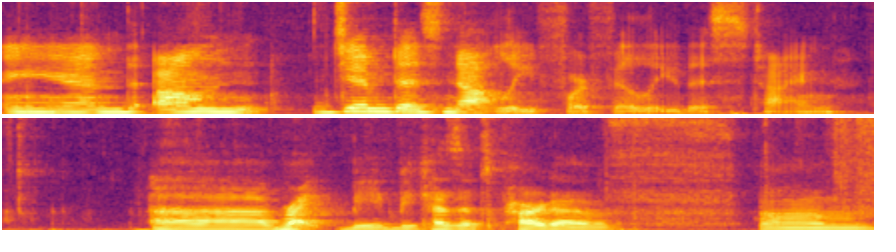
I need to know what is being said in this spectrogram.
And um, Jim does not leave for Philly this time. Uh, right, be, because it's part of, um,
